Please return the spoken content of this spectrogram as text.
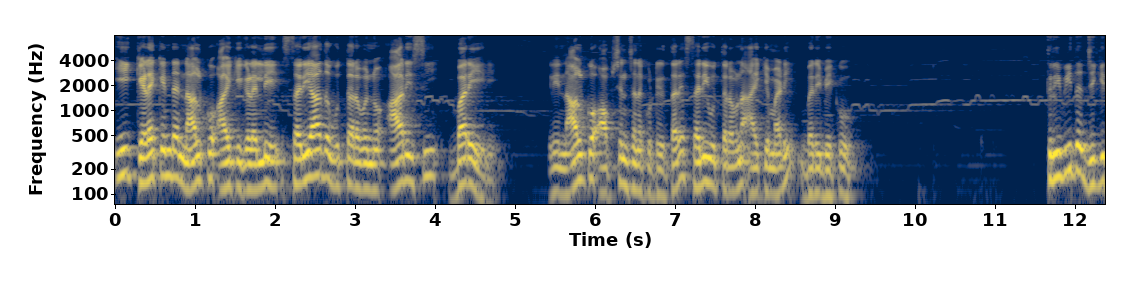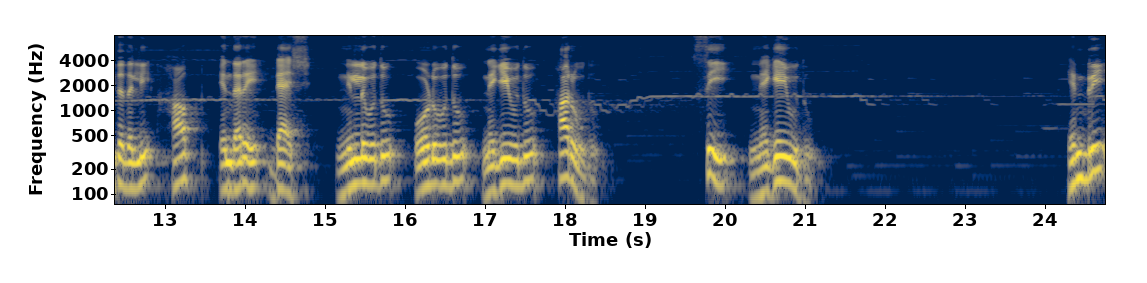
ಈ ಕೆಳಕೆಂಡ ನಾಲ್ಕು ಆಯ್ಕೆಗಳಲ್ಲಿ ಸರಿಯಾದ ಉತ್ತರವನ್ನು ಆರಿಸಿ ಬರೆಯಿರಿ. ಇಲ್ಲಿ ನಾಲ್ಕು ಆಪ್ಷನ್ಸನ್ನು ಕೊಟ್ಟಿರ್ತಾರೆ ಸರಿ ಉತ್ತರವನ್ನು ಆಯ್ಕೆ ಮಾಡಿ ಬರಿಬೇಕು. ತ್ರಿವಿಧ ಜಿಗಿತದಲ್ಲಿ ಹಾಪ್ ಎಂದರೆ ಡ್ಯಾಶ್, ನಿಲ್ಲುವುದು, ಓಡುವುದು, ನೆಗೆಯುವುದು, ಹಾರುವುದು. ಸಿ, ನೆಗೆಯುವುದು. ಹೆನ್ರಿ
